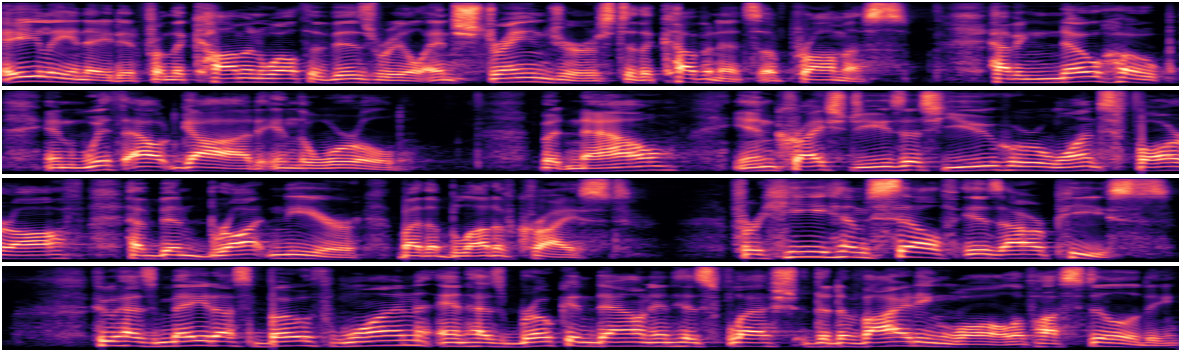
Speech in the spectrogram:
alienated from the commonwealth of Israel, and strangers to the covenants of promise having no hope and without God in the world. But now, in Christ Jesus, you who were once far off have been brought near by the blood of Christ. For he himself is our peace, who has made us both one and has broken down in his flesh the dividing wall of hostility,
